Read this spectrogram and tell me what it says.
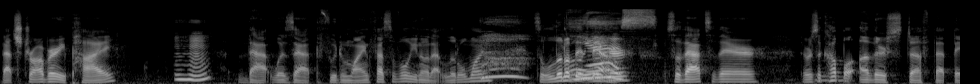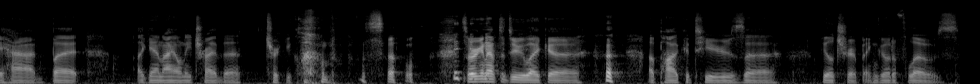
that strawberry pie. Mm-hmm. That was at the Food and Wine Festival. You know that little one. it's a little bit Yes. bigger, so that's there. There was a couple other stuff that they had, but again, I only tried the Turkey Club, so so we're gonna have to do like a a Podcateers uh, field trip and go to Flo's.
